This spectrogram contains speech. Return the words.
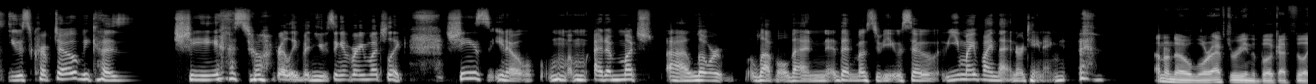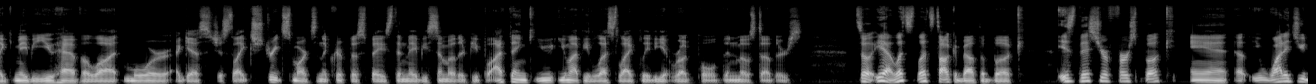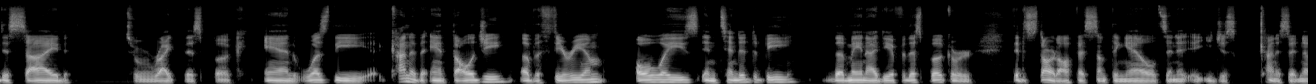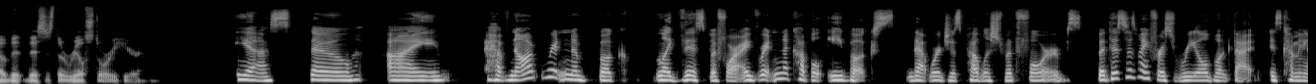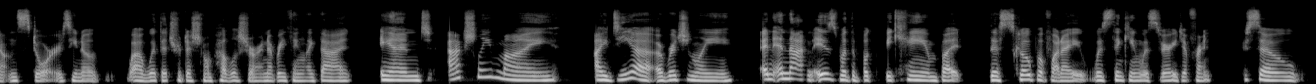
use crypto because she has not really been using it very much like she's you know m- at a much uh, lower level than than most of you so you might find that entertaining I don't know, Laura. After reading the book, I feel like maybe you have a lot more, I guess, just like street smarts in the crypto space than maybe some other people. I think you you might be less likely to get rug pulled than most others. So yeah, let's let's talk about the book. Is this your first book, and uh, why did you decide to write this book? And was the kind of the anthology of Ethereum always intended to be the main idea for this book, or did it start off as something else, and it, it, you just kind of said, no, th- this is the real story here? Yes. So I have not written a book like this before. I've written a couple ebooks that were just published with Forbes, but this is my first real book that is coming out in stores, you know, uh, with a traditional publisher and everything like that. And actually, my idea originally, and, and that is what the book became, but the scope of what I was thinking was very different. So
